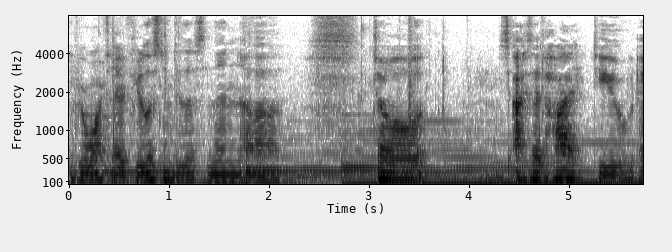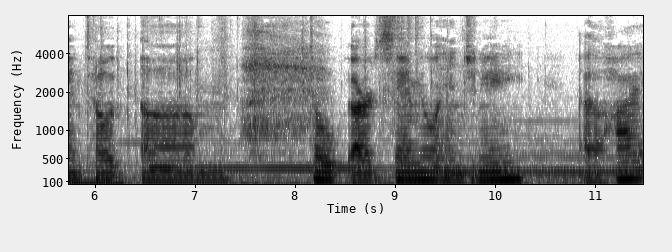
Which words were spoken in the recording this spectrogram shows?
if you're watching. If you're listening to this, and then uh, tell I said hi to you, and tell um, tell or Samuel and Janae uh, hi,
